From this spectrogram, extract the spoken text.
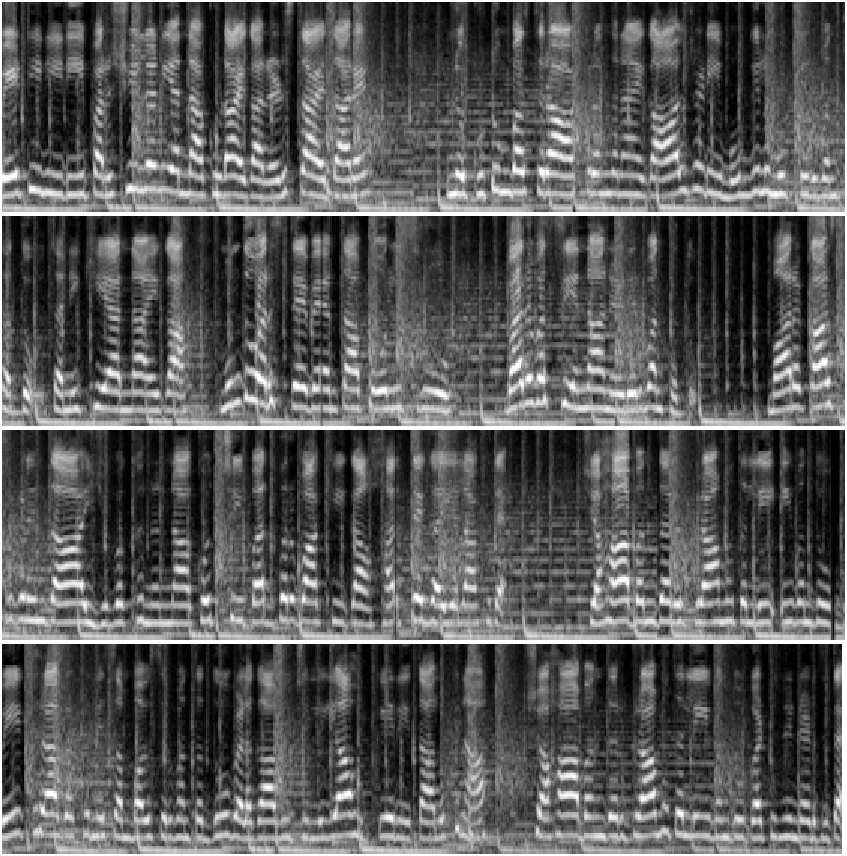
ಭೇಟಿ ನೀಡಿ ಪರಿಶೀಲನೆಯನ್ನ ಕೂಡ ಈಗ ನಡೆಸ್ತಾ ಇದ್ದಾರೆ. ಇನ್ನು ಕುಟುಂಬಸ್ಥರ ಆಕ್ರಂದನ ಈಗ ಆಲ್ರೆಡಿ ಮುಗಿಲು ಮುಟ್ಟಿರುವಂತದ್ದು ತನಿಖೆಯನ್ನ ಈಗ ಮುಂದುವರಿಸ್ತೇವೆ ಅಂತ ಪೊಲೀಸರು ಭರವಸೆಯನ್ನ ನೀಡಿರುವಂತದ್ದು ಮಾರಕಾಸ್ತ್ರಗಳಿಂದ ಯುವಕನನ್ನ ಕೊಚ್ಚಿ ಬರ್ಬರವಾಗಿ ಈಗ ಹತ್ಯೆಗೈಯಲಾಗಿದೆ ಶಹಾಬಂದರ್ ಗ್ರಾಮದಲ್ಲಿ ಈ ಒಂದು ಬೇಖರ ಘಟನೆ ಸಂಭವಿಸಿರುವಂತದ್ದು ಬೆಳಗಾವಿ ಜಿಲ್ಲೆಯ ಹುಕ್ಕೇರಿ ತಾಲೂಕಿನ ಶಹಾಬಂದರ್ ಗ್ರಾಮದಲ್ಲಿ ಈ ಒಂದು ಘಟನೆ ನಡೆದಿದೆ.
